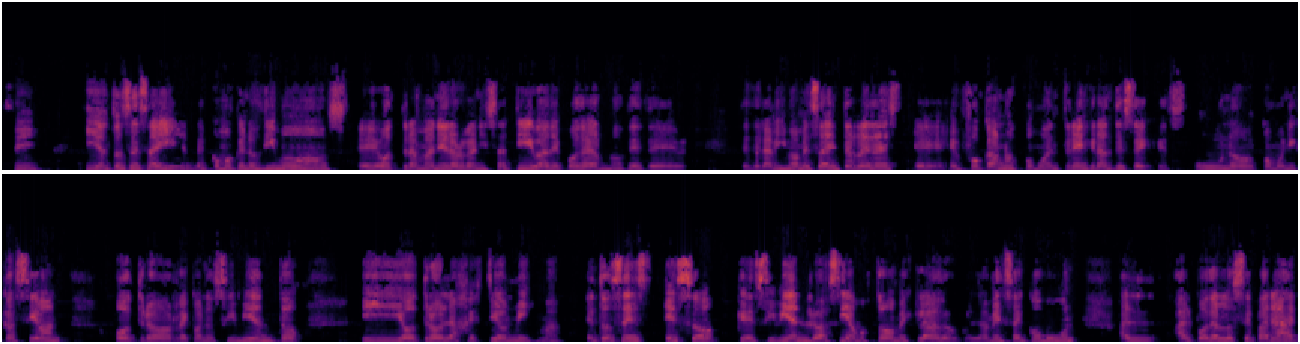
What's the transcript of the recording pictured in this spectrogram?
Sí, y entonces ahí como que nos dimos eh, otra manera organizativa de podernos desde, desde la misma mesa de interredes eh, enfocarnos como en tres grandes ejes. Uno, comunicación, otro, reconocimiento y otro, la gestión misma. Entonces, eso, que si bien lo hacíamos todo mezclado con la mesa en común, al, al poderlo separar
